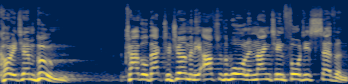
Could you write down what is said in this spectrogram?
Corrie ten Boom traveled back to Germany after the war in 1947.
